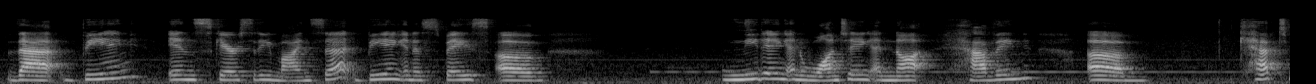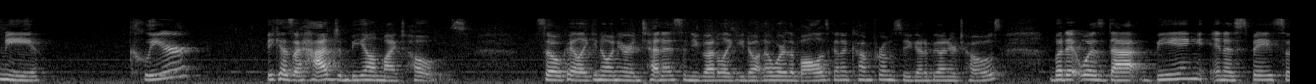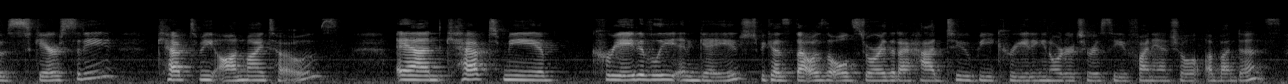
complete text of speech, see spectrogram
that being in scarcity mindset, being in a space of needing and wanting and not having um, kept me clear because I had to be on my toes. So, okay, like, you know, when you're in tennis and you gotta, like, you don't know where the ball is gonna come from, so you gotta be on your toes. But it was that being in a space of scarcity kept me on my toes and kept me creatively engaged because that was the old story that I had to be creating in order to receive financial abundance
